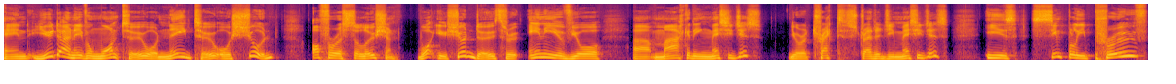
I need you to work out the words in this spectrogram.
And you don't even want to, or need to, or should offer a solution what you should do through any of your uh, marketing messages, your attract strategy messages, is simply prove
